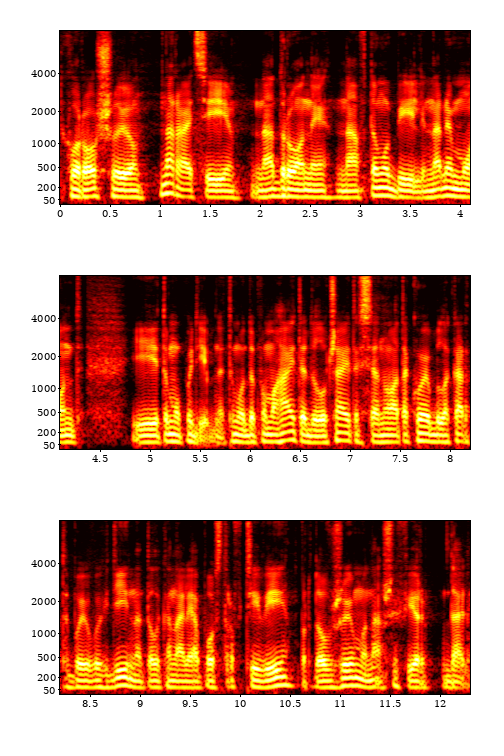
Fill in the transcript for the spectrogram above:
хорошою на рації, на дрони, на автомобілі, на ремонт і тому подібне. Тому допомагайте, долучайтеся. Ну а такою була карта бойових дій на телеканалі Апостроф ТВ. Продовжуємо наш ефір далі.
